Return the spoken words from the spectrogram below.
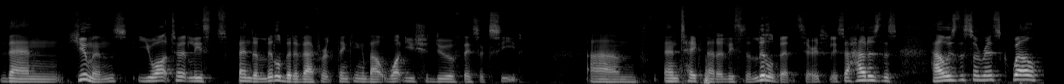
than humans, you ought to at least spend a little bit of effort thinking about what you should do if they succeed. Um, and take that at least a little bit seriously. So how does this? How is this a risk? Well,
